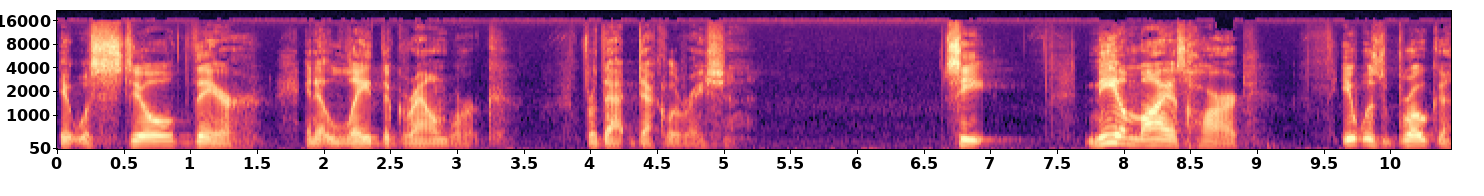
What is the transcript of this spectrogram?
it was still there and it laid the groundwork for that declaration. See, Nehemiah's heart, it was broken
